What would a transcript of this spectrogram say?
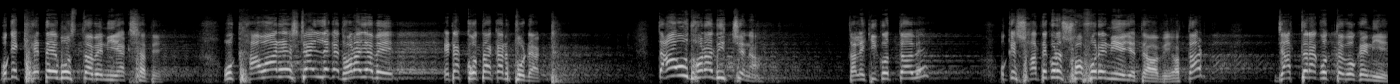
ওকে খেতে বসতে হবে নিয়ে একসাথে। ও খাওয়ার স্টাইল দেখে ধরা যাবে, এটা কোথাকার প্রোডাক্ট তাও ধরা দিচ্ছে না। তাহলে কি করতে হবে? ওকে সাথে করে সফরে নিয়ে যেতে হবে। অর্থাৎ যাত্রা করতে হবে ওকে নিয়ে।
